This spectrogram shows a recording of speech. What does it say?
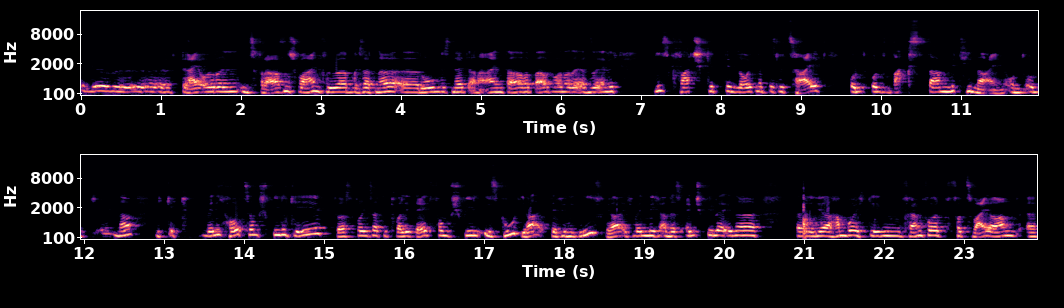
äh, drei Euro ins Phrasenschwein. Früher hat man gesagt, ne, äh, Rom ist nicht an einem Tag gebaut worden oder so ähnlich. Das Quatsch gibt den Leuten ein bisschen Zeit und, und wächst da mit hinein. Und, und na, ich, wenn ich heute zum Spiel gehe, du hast vorhin gesagt, die Qualität vom Spiel ist gut, ja, definitiv. Ja, ich, wenn mich an das Endspiel erinnere, äh, hier Hamburg gegen Frankfurt vor zwei Jahren. Äh,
